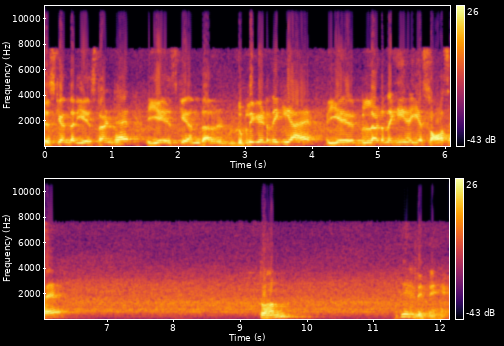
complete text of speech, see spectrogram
इसके अंदर ये स्टंट है, ये इसके अंदर डुप्लीकेट नहीं किया है, ये ब्लड नहीं है, ये सॉस है। तो हम देख लेते हैं।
